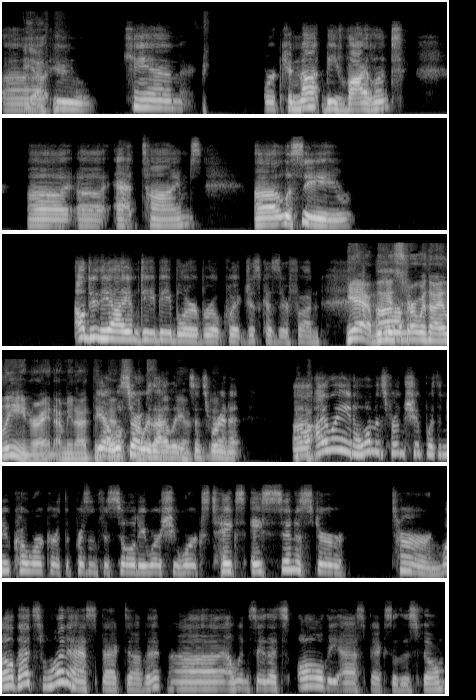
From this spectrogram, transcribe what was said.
uh, yeah. who can or cannot be violent uh, uh, at times. Uh, let's see. I'll do the IMDb blurb real quick just because they're fun. Yeah, we can Um, start with Eileen, right? I mean, I think yeah, we'll start with Eileen yeah, since we're in it. Uh, Eileen, a woman's friendship with a new coworker at the prison facility where she works, takes a sinister turn. Well, that's one aspect of it. Uh, I wouldn't say that's all the aspects of this film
